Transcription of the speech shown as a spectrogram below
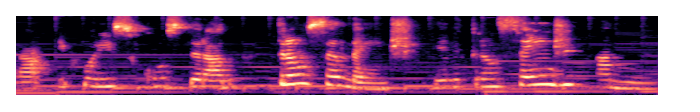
tá? E por isso considerado transcendente. Ele transcende a mim.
